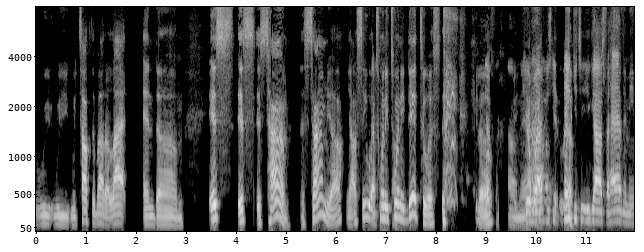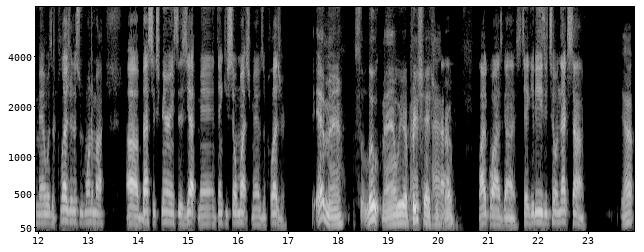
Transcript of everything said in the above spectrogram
we we we talked about a lot and um it's it's it's time. It's time, y'all. Y'all see what Definitely 2020 did to us. you know. Oh, man. I thank left. you to you guys for having me, man. It was a pleasure. This was one of my uh, best experiences yet, man. Thank you so much, man. It was a pleasure. Yeah, man. Salute, man. We appreciate you, bro. Likewise, guys. Take it easy till next time. Yep.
